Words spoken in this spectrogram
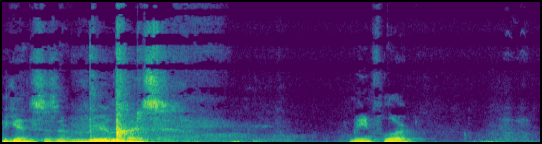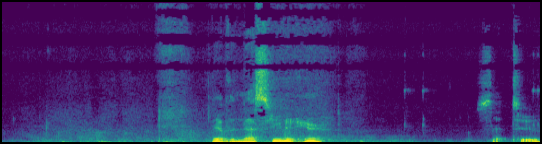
Again, this is a really nice main floor. We have the Nest unit here. Set two.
